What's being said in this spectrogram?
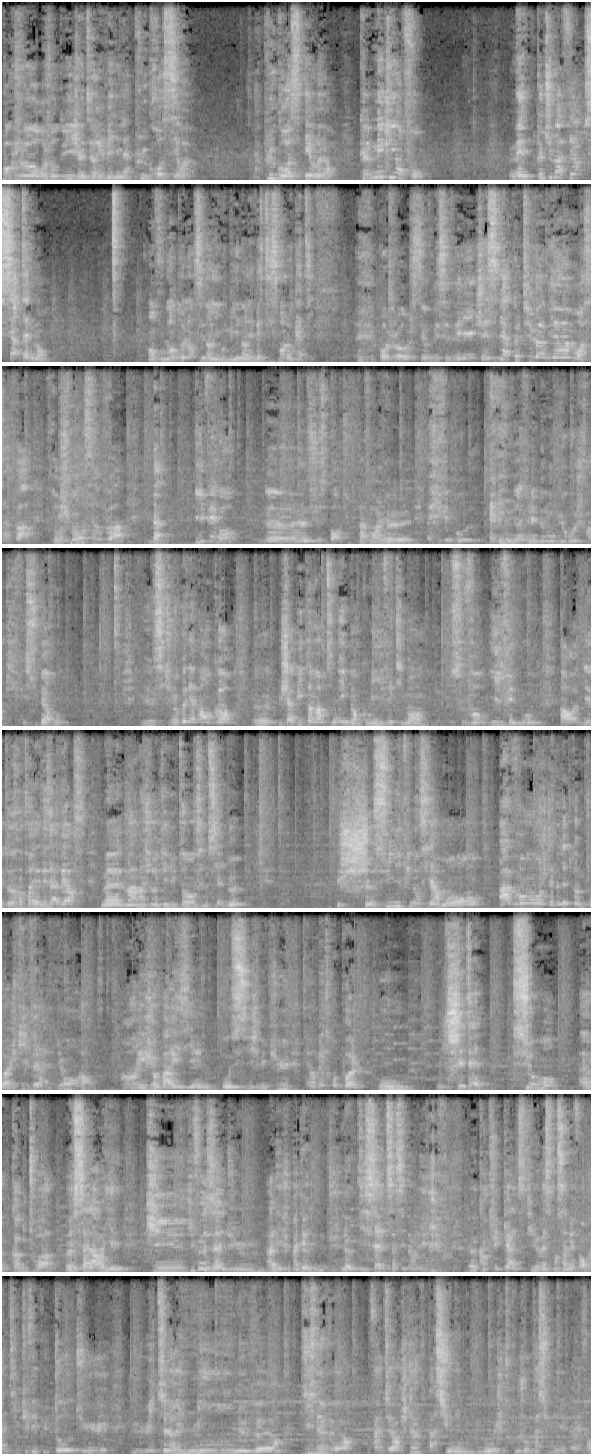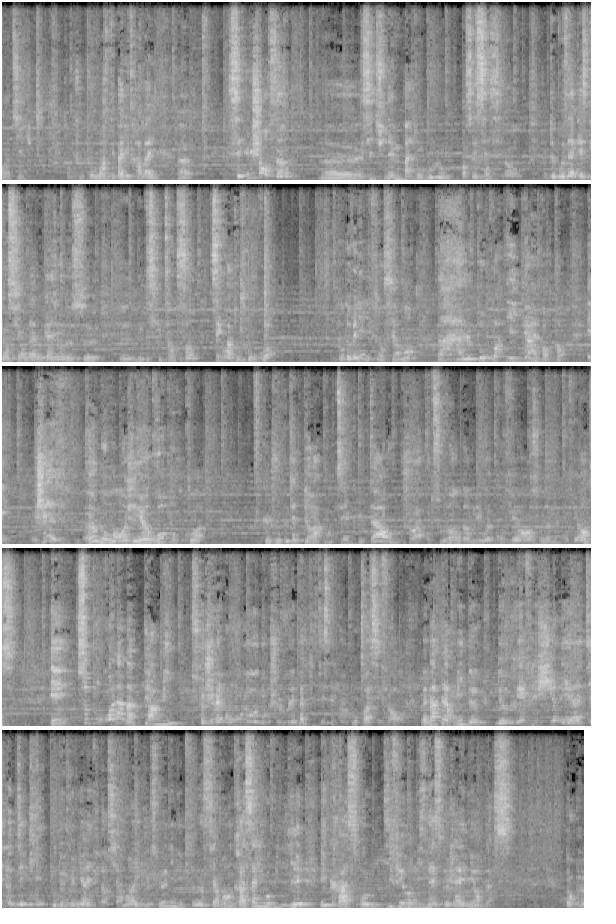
Bonjour, aujourd'hui je vais te révéler la plus grosse erreur. La plus grosse erreur que mes clients font, mais que tu vas faire certainement en voulant te lancer dans l'immobilier, dans l'investissement locatif. Bonjour, c'est Audrey Cédric, j'espère que tu vas bien, moi ça va, franchement ça va. Ben, il fait beau, euh, je sais pas, tu peux pas voir le... Ben, il fait beau, de la fenêtre de mon bureau, je crois qu'il fait super beau. Euh, si tu ne me connais pas encore, euh, j'habite en Martinique, donc oui, effectivement, souvent il fait beau. Alors, de temps en temps, il y a des averses, mais la majorité du temps, c'est le ciel bleu. Je suis libre financièrement. Avant, j'étais peut-être comme toi, je vivais à Lyon, en région parisienne aussi, j'ai vécu, et en métropole, où j'étais sûrement, euh, comme toi, un salarié qui, faisait du, allez, je vais pas dire du 9-17, ça c'est dans les livres, quand tu es cadre, si tu es responsable informatique, tu fais plutôt du 8h30, 9h, 19h, 20h. J'étais un passionné de boulot et je suis toujours passionné de l'informatique. Donc pour moi, c'était pas du travail. Euh, c'est une chance, hein, euh, si tu n'aimes pas ton boulot. Parce que ça, te poser la question si on a l'occasion de, de, discuter ensemble. C'est quoi ton pourquoi? Pour devenir financièrement, bah, le pourquoi est hyper important. Et j'ai un moment, j'ai eu un gros pourquoi que je vais peut-être te raconter plus tard, ou je raconte souvent dans mes webconférences ou dans ma conférence. Et ce pourquoi-là m'a permis, puisque j'aimais mon boulot, donc je ne voulais pas le quitter, c'était un pourquoi assez fort, mais m'a permis de, réfléchir et arrêter le déclic pour devenir libre financièrement et que je suis devenu libre financièrement grâce à l'immobilier et grâce aux différents business que j'avais mis en place. Donc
